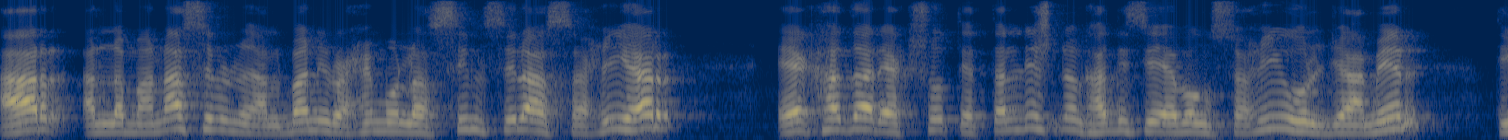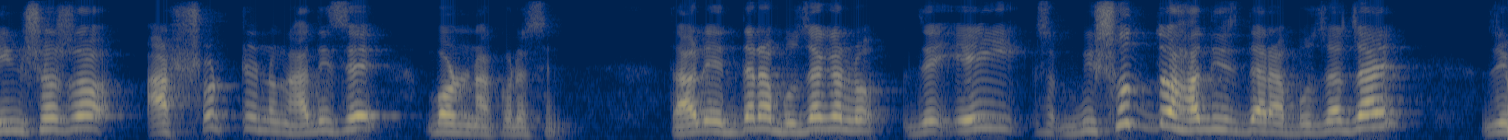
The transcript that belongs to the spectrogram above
আর আল্লামা নাসির আলবানী রহেমুল্লাহ সিলসিলা সাহিহার এক হাজার একশো তেতাল্লিশ নং হাদিসে এবং সহিউল জামের তিনশো আটষট্টি নং হাদিসে বর্ণনা করেছেন। তাহলে এর দ্বারা বোঝা গেল যে এই বিশুদ্ধ হাদিস দ্বারা বোঝা যায় যে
